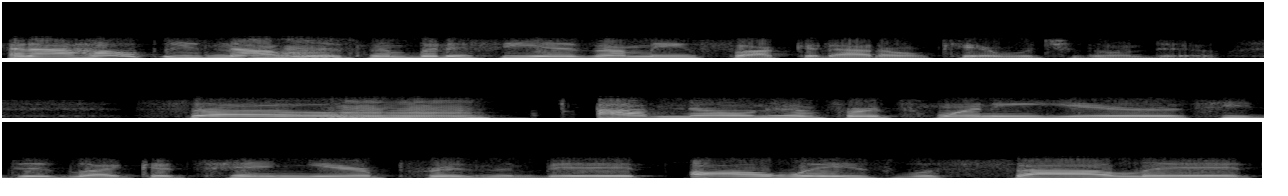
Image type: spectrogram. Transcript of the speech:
And I hope he's not Mhm. listening, but if he is, I mean, fuck it, I don't care what you're gonna do. So Mhm. I've known him for 20 years. He did like a 10 year prison bid. Always was solid.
